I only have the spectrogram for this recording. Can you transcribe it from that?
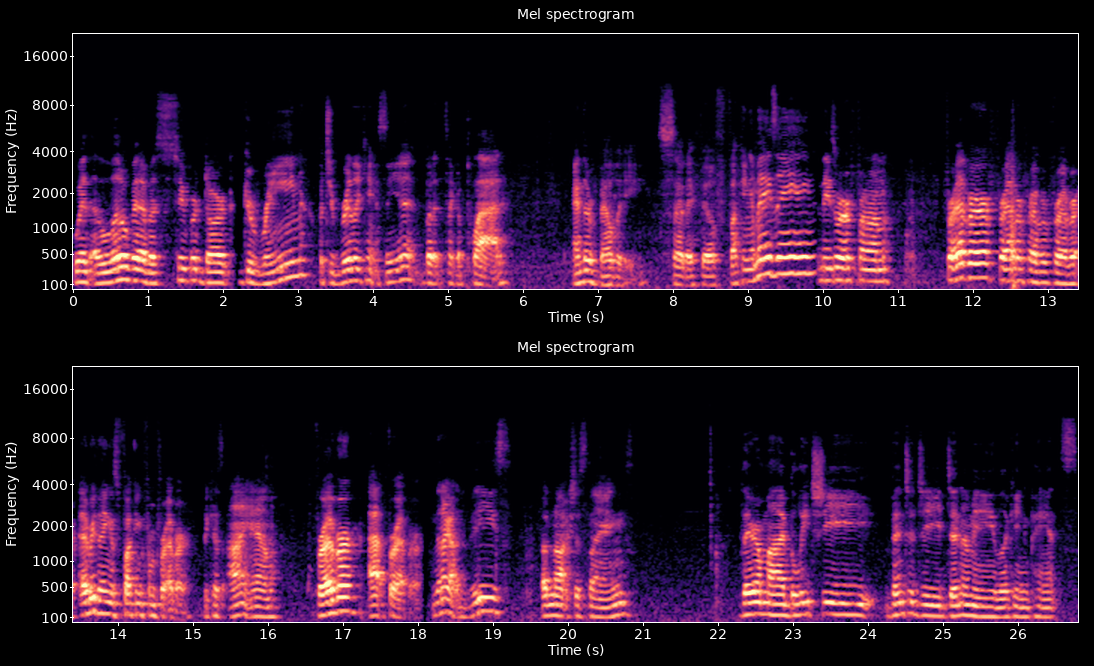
with a little bit of a super dark green, but you really can't see it, but it's like a plaid. And they're velvety, so they feel fucking amazing. These were from Forever, Forever, Forever, Forever. Everything is fucking from Forever because I am forever at forever. And then I got these obnoxious things. They're my bleachy, vintagey, denim looking pants.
